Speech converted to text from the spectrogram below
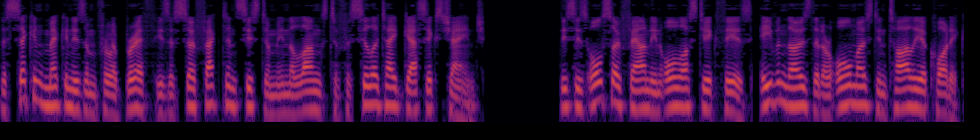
The second mechanism for a breath is a surfactant system in the lungs to facilitate gas exchange. This is also found in all osteichthyes, even those that are almost entirely aquatic.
